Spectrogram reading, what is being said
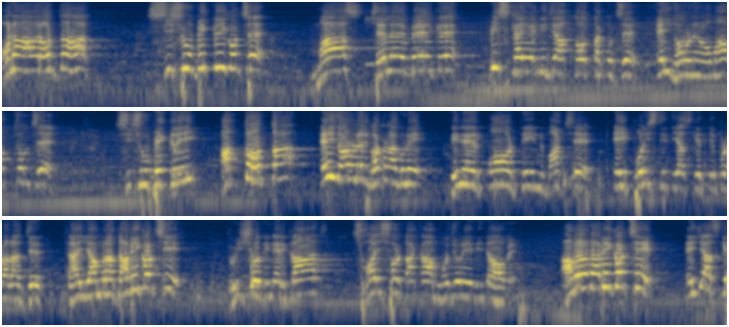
অনাহার, অর্ধাহার, শিশু বিক্রি করছে, মাস ছেলে মেয়েকে বিষ খাইয়ে নিজে আত্মহত্যা করছে, এই ধরনের অভাব চলছে। শিশু বিক্রি, আত্মহত্যা, এই ধরনের ঘটনাগুলি দিনের পর দিন বাড়ছে। এই পরিস্থিতি আজকে ত্রিপুরা রাজ্যে তাই আমরা দাবি করছি দুইশো দিনের কাজ ছয়শো টাকা মজুরি দিতে হবে। আমরা দাবি করছি, এই যে আজকে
